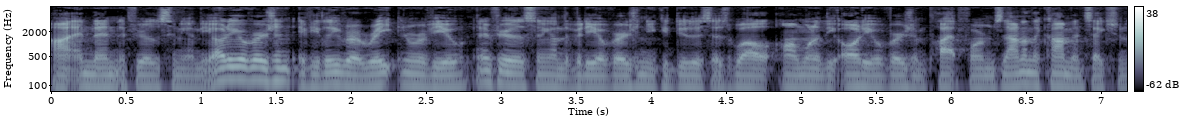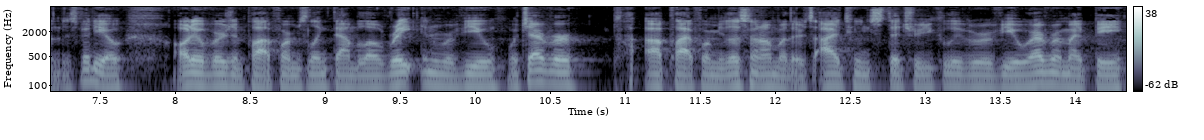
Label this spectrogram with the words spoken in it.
Uh, and then if you're listening on the audio version, if you leave a rate and review, and if you're listening on the video version, you could do this as well on one of the audio version platforms, not on the comment section of this video. Audio version platforms link down below. Rate and review whichever uh, platform you listen on, whether it's iTunes, Stitcher, you can leave a review wherever it might be,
